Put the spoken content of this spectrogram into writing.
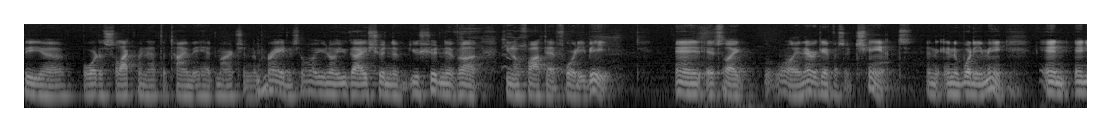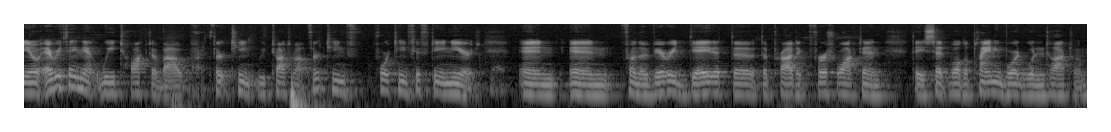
the, uh, Board of Selectmen at the time, they had marched in the parade, and said, well, you know, you guys shouldn't have, you shouldn't have, uh, you know, fought that forty B. And it's like, well, they never gave us a chance. And, and what do you mean? And, and you know, everything that we talked about for thirteen, we talked about 13, 14, 15 years. And, and from the very day that the, the project first walked in, they said, well, the planning board wouldn't talk to them.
